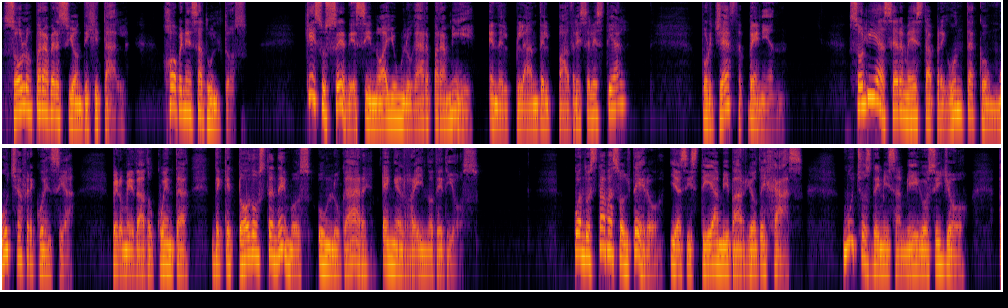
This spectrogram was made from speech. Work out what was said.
Solo para versión digital. Jóvenes adultos. ¿Qué sucede si no hay un lugar para mí en el plan del Padre Celestial? Por Jeff Bennion. Solía hacerme esta pregunta con mucha frecuencia, pero me he dado cuenta de que todos tenemos un lugar en el reino de Dios. Cuando estaba soltero y asistía a mi barrio de Haas, muchos de mis amigos y yo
